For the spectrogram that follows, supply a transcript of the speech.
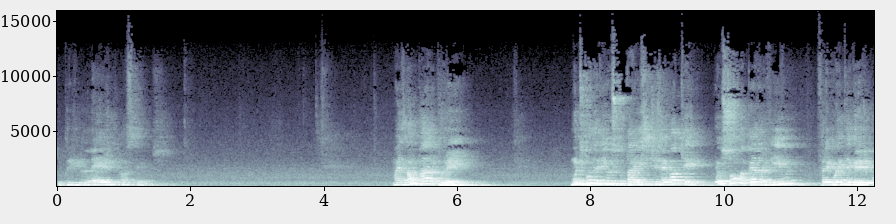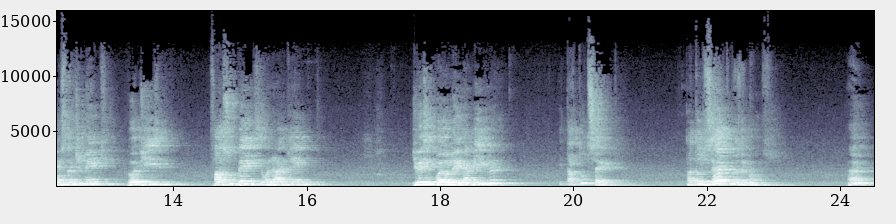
Do privilégio que nós temos. Mas não para por aí. Muitos poderiam escutar isso e dizer: Ok, eu sou uma pedra viva, frequento a igreja constantemente, dou dízimo, faço bem se olhar quem. De vez em quando eu leio a Bíblia e está tudo certo. Está tudo certo, meus irmãos? Hã?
